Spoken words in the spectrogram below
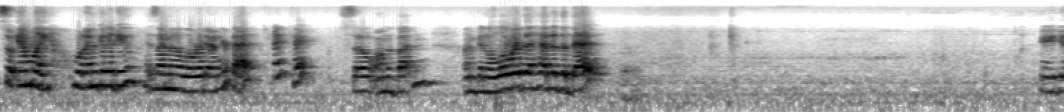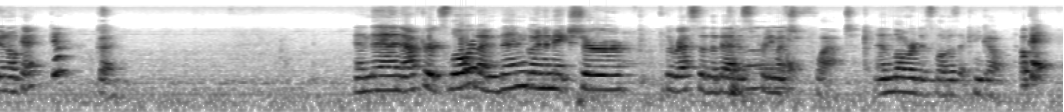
So Emily, what I'm going to do is I'm going to lower down your bed. Okay. Okay. So on the button, I'm going to lower the head of the bed. Are you doing okay? Yeah. Good. And then after it's lowered, I'm then going to make sure the rest of the bed is pretty much flat and lowered as low as it can go. Okay.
